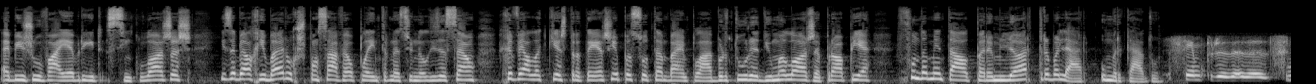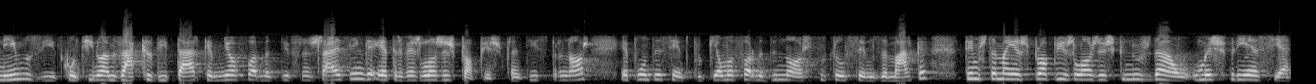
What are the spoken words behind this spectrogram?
a Biju vai abrir cinco lojas. Isabel Ribeiro, responsável pela internacionalização, revela que a estratégia passou também pela abertura de uma loja própria, fundamental para melhor trabalhar o mercado. Sempre uh, definimos e continuamos a acreditar que a melhor forma de ter franchising é através de lojas próprias. Portanto, isso para nós é ponto assente, porque é uma forma de nós fortalecermos a marca. Temos também as próprias lojas que nos dão uma experiência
